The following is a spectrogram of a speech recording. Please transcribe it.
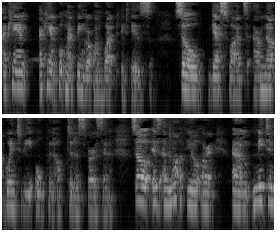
I can't, I can't put my finger on what it is. So guess what? I'm not going to be open up to this person. So is a lot of you are um, meeting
